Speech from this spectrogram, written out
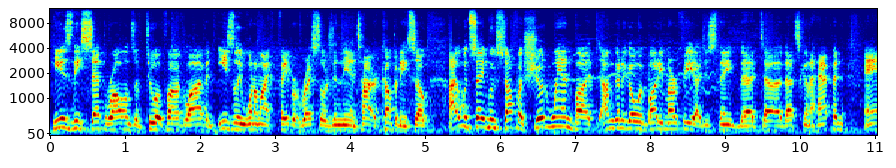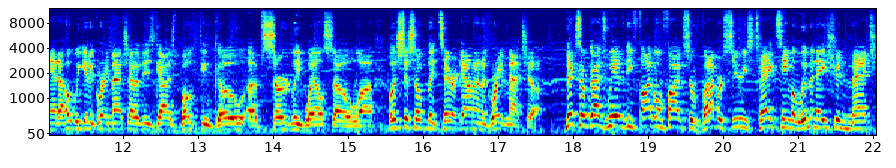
He is the Seth Rollins of 205 Live and easily one of my favorite wrestlers in the entire company. So I would say Mustafa should win, but I'm going to go with Buddy Murphy. I just think that uh, that's going to happen and I hope we get a great match out of these guys. Both can go absurdly well, so uh, let's just hope they tear it down in a great matchup. Next up, guys, we have the 5-on-5 Survivor Series Tag Team Elimination match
